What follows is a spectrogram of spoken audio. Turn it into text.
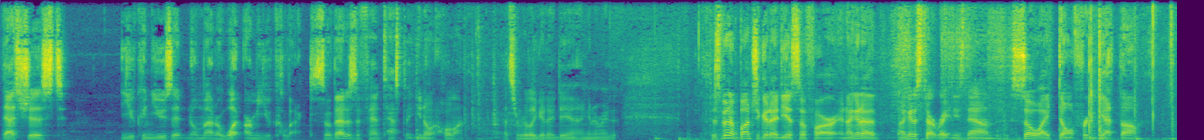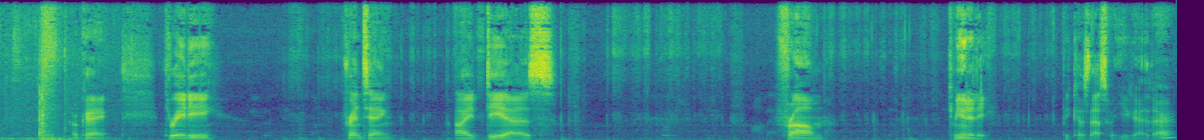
That's just you can use it no matter what army you collect. So that is a fantastic. You know what? Hold on. That's a really good idea. I'm gonna write it. There's been a bunch of good ideas so far, and I'm gonna I'm gonna start writing these down so I don't forget them. Okay, 3D printing ideas from community because that's what you guys are.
